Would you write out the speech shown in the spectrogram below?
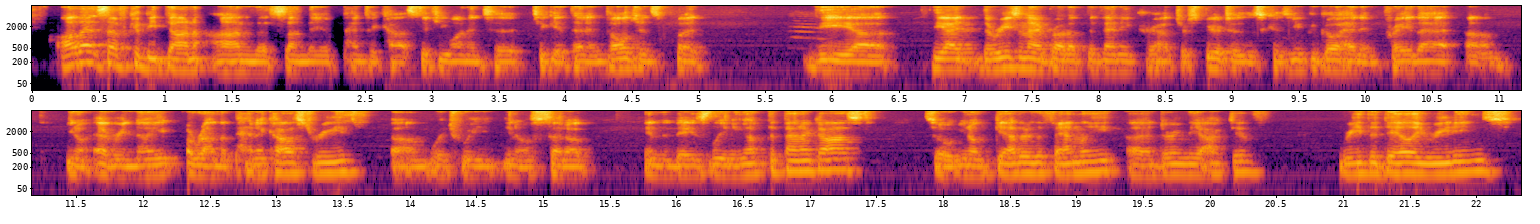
all that stuff could be done on the Sunday of Pentecost if you wanted to to get that indulgence. But the the the reason I brought up the Veni Creator Spiritus is because you could go ahead and pray that um, you know every night around the Pentecost wreath, um, which we you know set up in the days leading up to Pentecost. So you know gather the family uh, during the octave, read the daily readings.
